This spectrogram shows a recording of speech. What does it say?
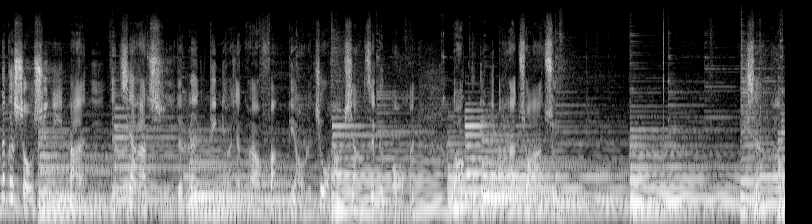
那个手是你把你的价值的认定，好像快要放掉了，就好像这个 moment，我要鼓励你把它抓住。你是很好的，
